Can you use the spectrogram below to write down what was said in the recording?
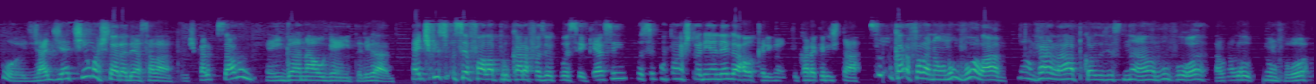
Pô, já, já tinha uma história dessa lá. Os caras precisavam é, enganar alguém, tá ligado? É difícil você falar pro cara fazer o que você quer sem você contar uma historinha legal, tá ligado? Pro cara acreditar. Se o cara falar, não, não vou lá. Não, vai lá por causa disso. Não, não vou. Tá maluco? Não vou.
